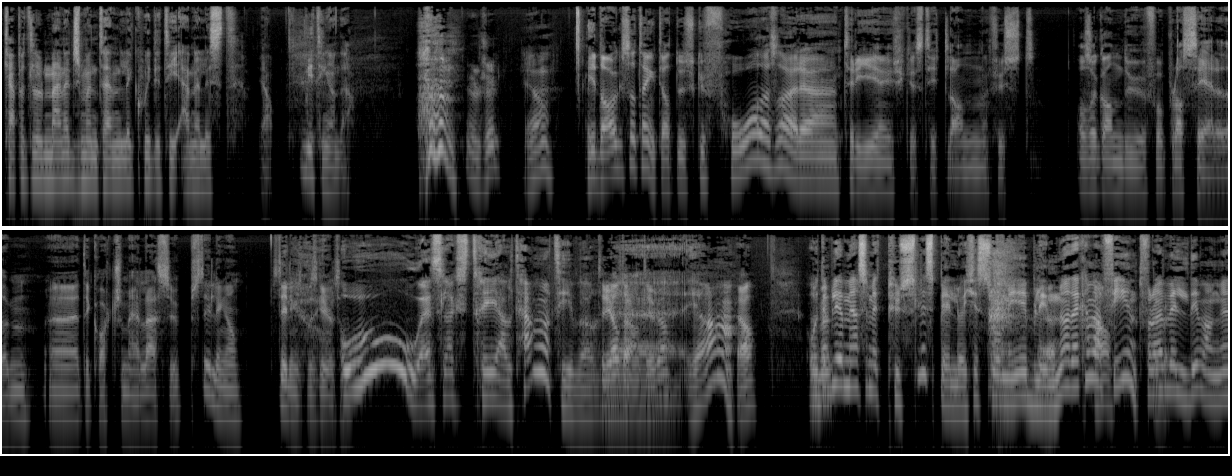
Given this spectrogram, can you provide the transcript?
capital management and liquidity analyst. ja. De tingene der. Unnskyld. Ja. I dag så tenkte jeg at du skulle få disse her eh, tre yrkestitlene først. Og så kan du få plassere dem eh, etter hvert som jeg leser opp stillingene. Stillingsbeskrivelsene. Oh, en slags tre alternativer. Tre alternativer, ja. ja. Ja. Og det blir mer som et puslespill og ikke så mye i blinde. og Det kan være Ja. fint, for det er veldig mange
